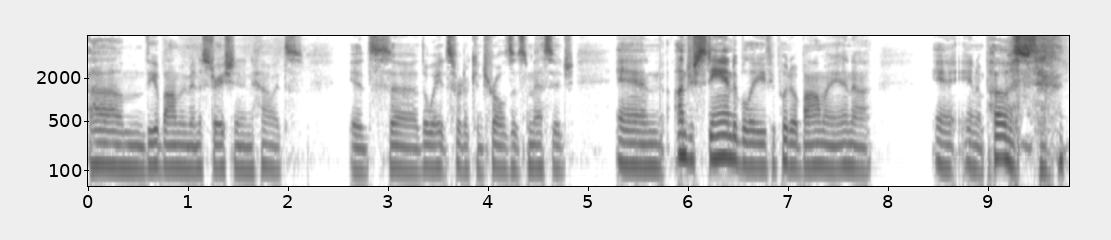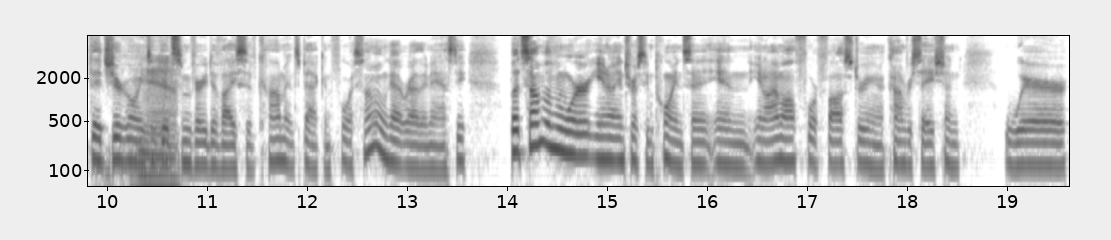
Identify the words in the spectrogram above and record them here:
um, the Obama administration and how it's it's uh, the way it sort of controls its message. And understandably, if you put Obama in a in, in a post, that you're going to get some very divisive comments back and forth. Some of them got rather nasty, but some of them were you know interesting points. And, and you know, I'm all for fostering a conversation where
